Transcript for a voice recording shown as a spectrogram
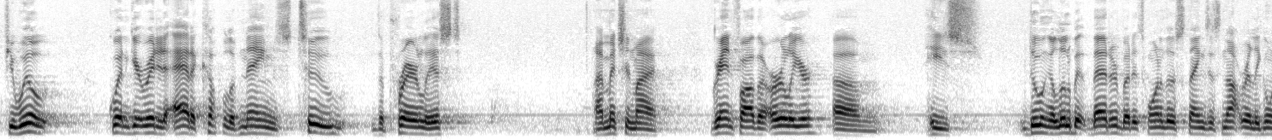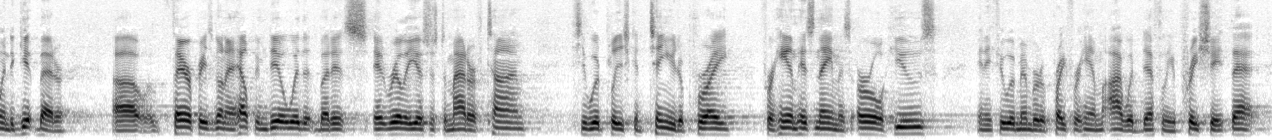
If you will, go ahead and get ready to add a couple of names to the prayer list. I mentioned my grandfather earlier. Um, he's doing a little bit better, but it's one of those things that's not really going to get better. Uh, therapy is going to help him deal with it, but it's, it really is just a matter of time. If you would please continue to pray for him. His name is Earl Hughes, and if you would remember to pray for him, I would definitely appreciate that.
